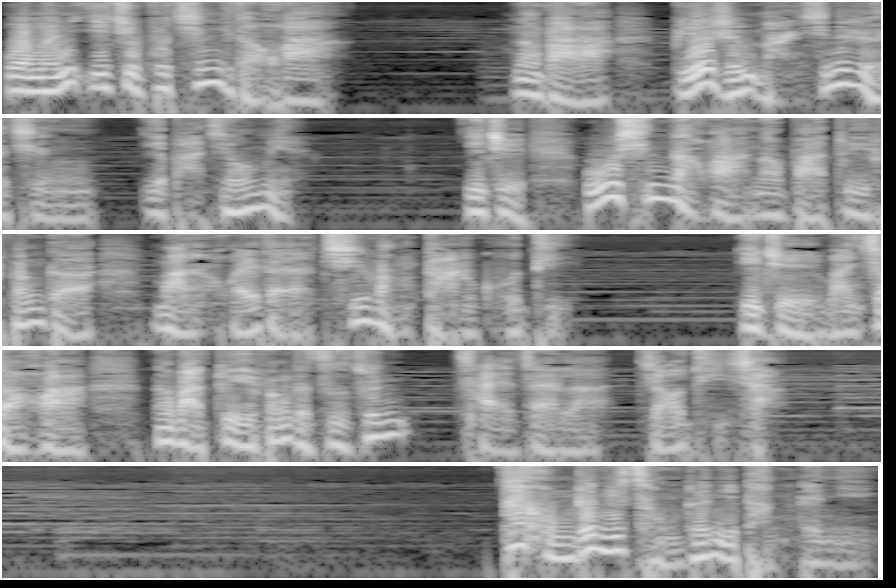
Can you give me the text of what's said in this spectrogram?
我们一句不经意的话。能把别人满心的热情一把浇灭，一句无心的话能把对方的满怀的期望打入谷底，一句玩笑话能把对方的自尊踩在了脚底下。他哄着你，宠着你，捧着你，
